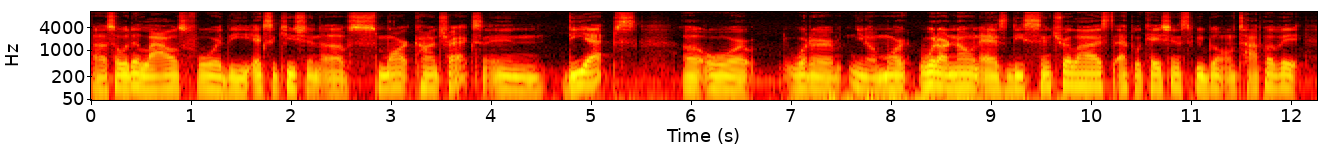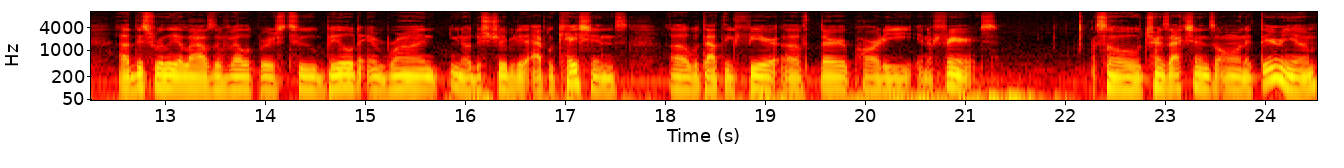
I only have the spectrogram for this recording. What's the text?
Uh, so it allows for the execution of smart contracts in DApps, uh, or what are you know more what are known as decentralized applications to be built on top of it. Uh, this really allows developers to build and run you know distributed applications uh, without the fear of third-party interference. So transactions on Ethereum,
